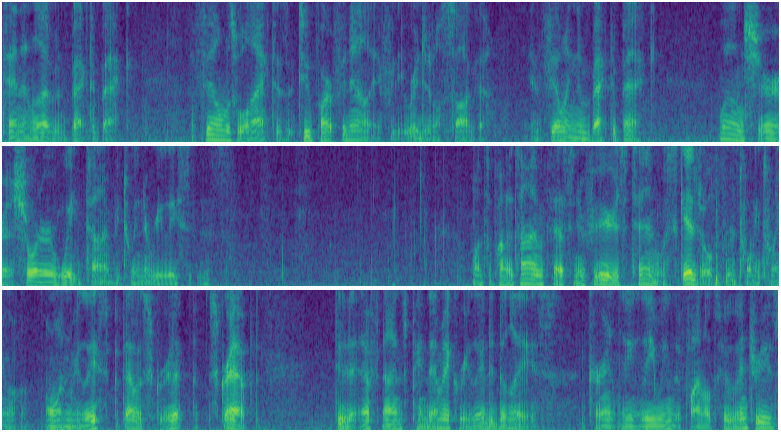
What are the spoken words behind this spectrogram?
10 and 11 back to back. The films will act as a two part finale for the original saga, and filming them back to back will ensure a shorter wait time between the releases. Once upon a time, Fast and Furious 10 was scheduled for a 2021 release, but that was scra- scrapped due to F9's pandemic related delays, currently leaving the final two entries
